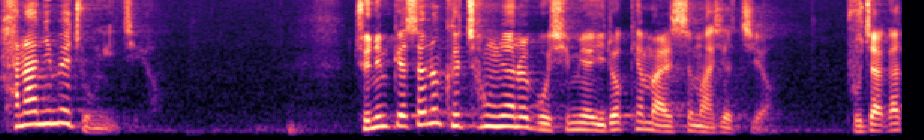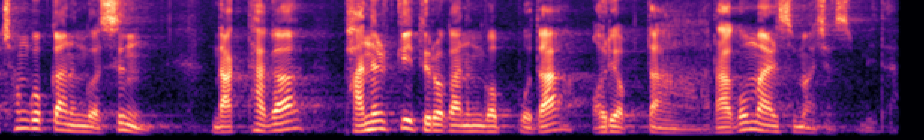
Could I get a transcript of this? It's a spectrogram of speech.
하나님의 종이지요. 주님께서는 그 청년을 보시며 이렇게 말씀하셨지요. 부자가 천국 가는 것은 낙타가 바늘귀 들어가는 것보다 어렵다라고 말씀하셨습니다.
